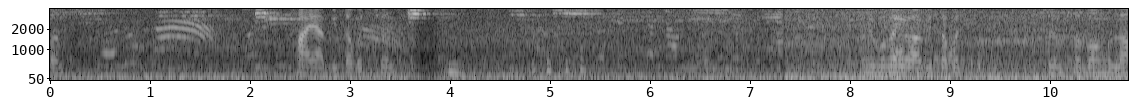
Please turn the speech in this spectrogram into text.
पण. हाय अमिताभ बच्चन. हे बघा हे अमिताभ बच्चनचा बंगला.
